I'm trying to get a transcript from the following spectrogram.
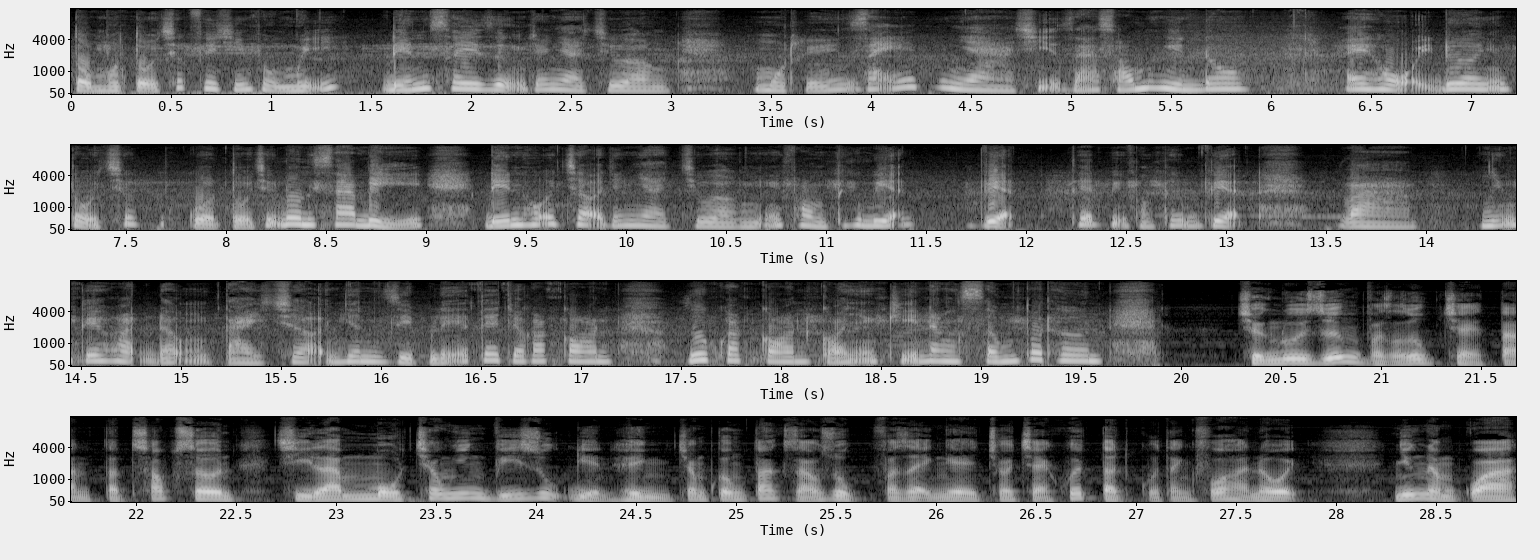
tổ một tổ chức phi chính phủ Mỹ đến xây dựng cho nhà trường một cái dãy nhà trị giá 60.000 đô hay hội đưa những tổ chức của tổ chức Đôn Sa Bỉ đến hỗ trợ cho nhà trường những phòng thư viện viện thiết bị phòng thư viện và những cái hoạt động tài trợ nhân dịp lễ Tết cho các con giúp các con có những kỹ năng sống tốt hơn Trường nuôi dưỡng và giáo dục trẻ tàn tật Sóc Sơn chỉ là một trong những ví dụ điển hình trong công tác giáo dục và dạy nghề cho trẻ khuyết tật của thành phố Hà Nội. Những năm qua,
